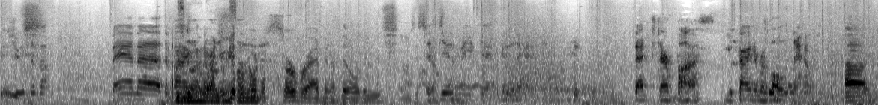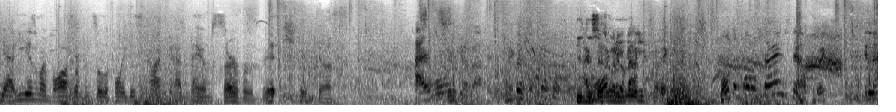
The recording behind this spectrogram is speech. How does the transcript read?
it. Shoot the bu- Ban uh, the fire going around You get the normal server admin abilities. Excuse me. me, you can't do that. That's their boss. You're trying to revolt now. Uh, yeah, he is my boss up until the point this is my goddamn server, bitch. God. I warned you about this. Quick. He- I is warned what you he do. about this, Quick. Multiple times now, quick. And now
